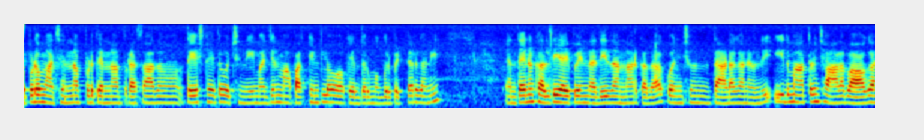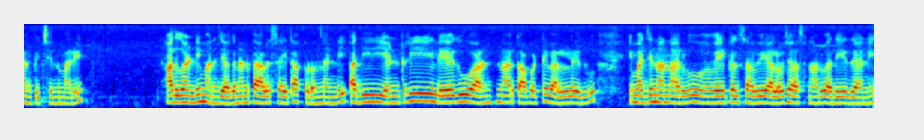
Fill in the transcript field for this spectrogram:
ఎప్పుడో మా చిన్నప్పుడు తిన్న ప్రసాదం టేస్ట్ అయితే వచ్చింది. ఈ మధ్యన మా పక్కింట్లో ఒక ఇద్దరు ముగ్గురు పెట్టారు కానీ ఎంతైనా కల్తీ అయిపోయింది అది ఇది అన్నారు కదా కొంచెం తేడాగానే ఉంది. ఇది మాత్రం చాలా బాగా అనిపించింది మరి. అదిగోండి మన జగనన్న ప్యాలెస్ అయితే అక్కడ ఉందండి. అది ఎంట్రీ లేదు అంటున్నారు కాబట్టి వెళ్ళలేదు. ఈ మధ్యన అన్నారు వెహికల్స్ అవి అలవ్ చేస్తున్నారు అది ఇది అని.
